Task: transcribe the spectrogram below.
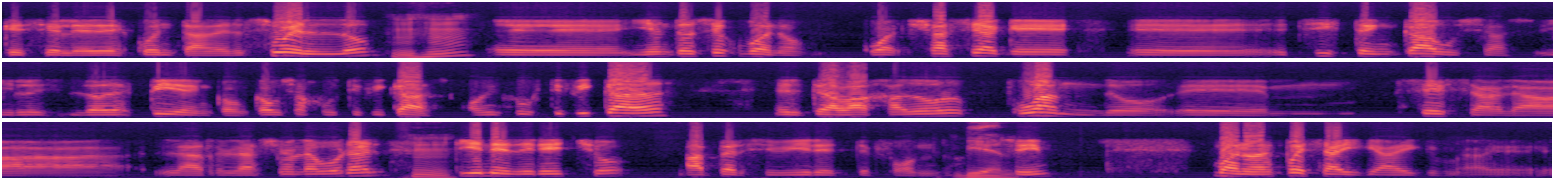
que se le descuenta del sueldo, eh, y entonces, bueno, ya sea que eh, existen causas y lo despiden con causas justificadas o injustificadas, el trabajador cuando eh, cesa la, la, relación laboral hmm. tiene derecho a percibir este fondo. Bien. ¿sí? Bueno, después hay, hay, eh,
